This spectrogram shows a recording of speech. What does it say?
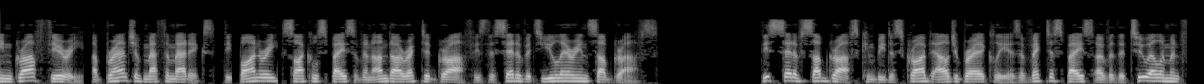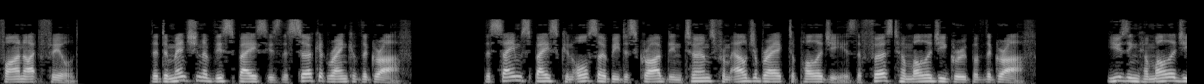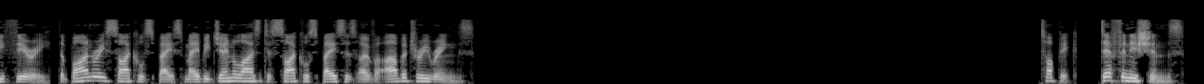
In graph theory, a branch of mathematics, the binary cycle space of an undirected graph is the set of its Eulerian subgraphs. This set of subgraphs can be described algebraically as a vector space over the two-element finite field. The dimension of this space is the circuit rank of the graph. The same space can also be described in terms from algebraic topology as the first homology group of the graph. Using homology theory, the binary cycle space may be generalized to cycle spaces over arbitrary rings. Topic: Definitions.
